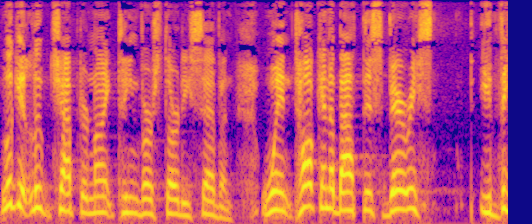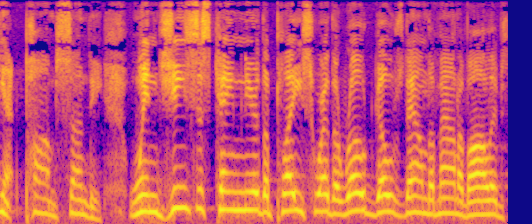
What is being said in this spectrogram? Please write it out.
Look at Luke chapter 19, verse 37. When talking about this very event, Palm Sunday, when Jesus came near the place where the road goes down the Mount of Olives,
